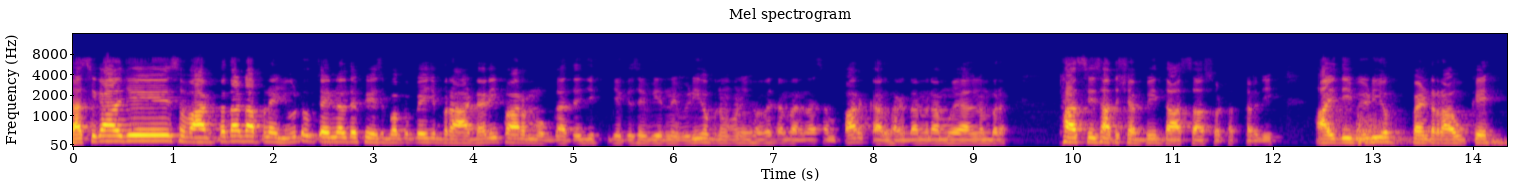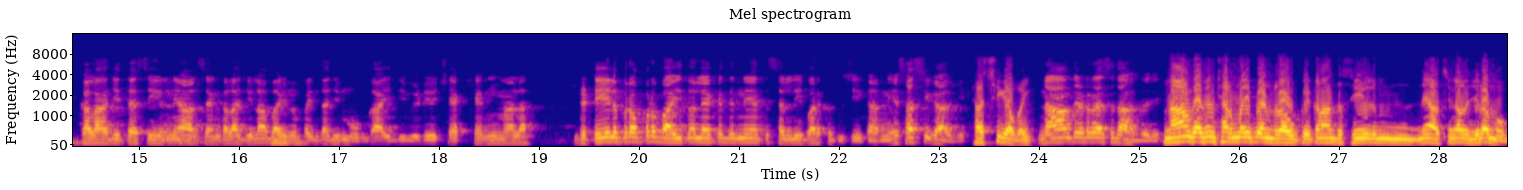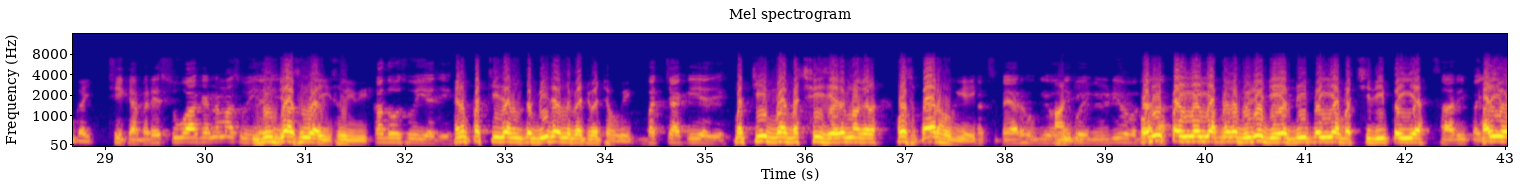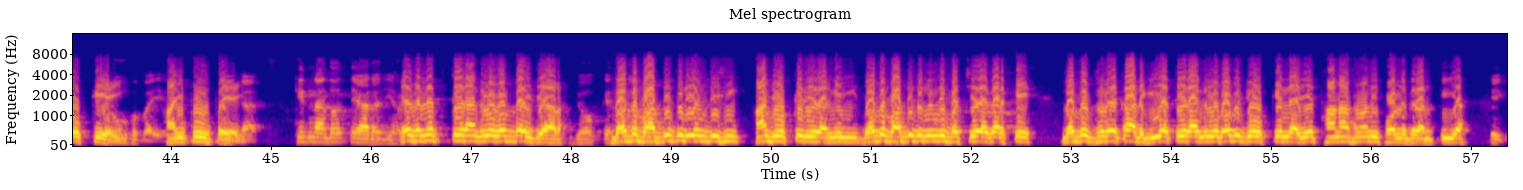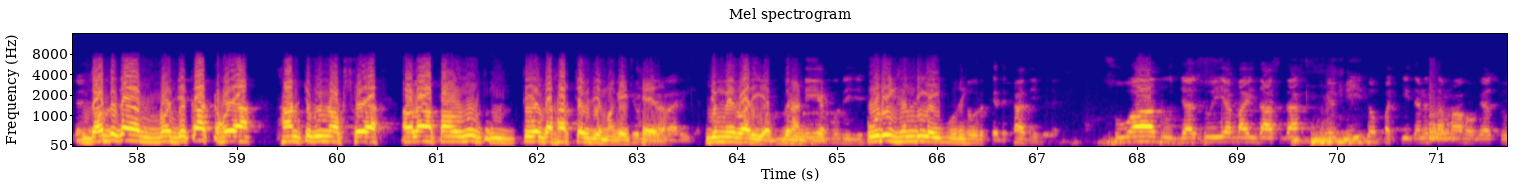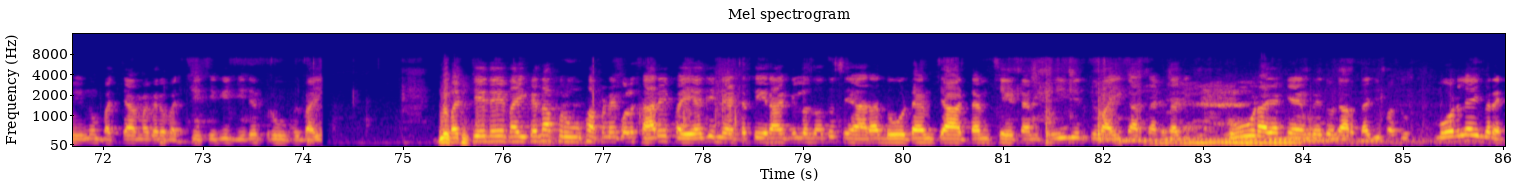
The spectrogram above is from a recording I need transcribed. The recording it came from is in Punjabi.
ਸਤਿ ਸ਼੍ਰੀ ਅਕਾਲ ਜੀ, ਸਵਾਗਤ ਹੈ ਤੁਹਾਡਾ ਆਪਣੇ YouTube ਚੈਨਲ ਤੇ Facebook page Brar dairy farm Moga ਤੇ ਜੀ। ਜੇ ਕਿਸੇ ਵੀਰ ਨੇ ਵੀਡੀਓ ਬਣਾਉਣੀ ਹੋਵੇ ਤਾਂ ਮੇਰੇ ਨਾਲ ਸੰਪਰਕ ਕਰ ਸਕਦਾ। ਮੇਰਾ ਮੋਬਾਈਲ ਨੰਬਰ 8876210778 ਜੀ। ਅੱਜ ਦੀ ਵੀਡੀਓ ਪਿੰਡ ਰਾਊਕੇ ਕਲਾਂ ਜੀ ਤਹਿਸੀਲ ਨਿਹਾਲ ਸਿੰਘ ਵਾਲਾ ਜ਼ਿਲ੍ਹਾ ਬਾਈ ਨੂੰ ਪੈਂਦਾ ਜੀ ਮੋਗਾ। ਅੱਜ ਦੀ ਵੀਡੀਓ ਚੈੱਕ ਮਾਲਾ ਡਿਟੇਲ ਪ੍ਰੋਪਰ ਬਾਈ ਤੋਂ ਲੈ ਕੇ ਦਿੰਨੇ ਆ ਤਸੱਲੀ ਪਰਖ ਤੁਸੀਂ ਕਰਨੀ ਹੈ ਸਤਿ ਸ਼੍ਰੀ ਅਕਾਲ ਜੀ। ਸਤਿ ਸ਼੍ਰੀ ਅਕਾਲ ਬਾਈ। ਨਾਮ ਤੇ ਐਡਰੈਸ ਦੱਸ ਦਿਓ ਜੀ। ਨਾਮ ਗਗਨ ਸ਼ਰਮਾ ਜੀ ਪਿੰਡ ਰੌਕੇ ਕਲਾਂ ਤਹਿਸੀਲ ਨਿਹਾਲ ਸਿੰਘ ਵਾਲਾ ਜ਼ਿਲ੍ਹਾ ਮੋਗਾ ਜੀ। ਠੀਕ ਹੈ ਵੀਰੇ ਸੂਆ ਕਿੰਨਵਾ ਸੂਈ ਹੈ? ਦੂਜਾ ਸੂਆ ਜੀ ਸੂਈ ਵੀ। ਕਦੋਂ ਸੂਈ ਹੈ ਜੀ? ਇਹਨੂੰ 25 ਦਿਨ ਤੇ 20 ਦਿਨ ਦੇ ਵਿੱਚ ਵਿੱਚ ਹੋ ਗਈ। ਬੱਚਾ ਕੀ ਹੈ ਜੀ? ਬੱਚੀ ਬੱਚੀ ਸ਼ੇਰ ਮਗਰ ਉਹ ਸਪੈਰ ਹੋ ਗਈ ਹੈ ਜੀ। ਐਕਸਪਾਇਰ ਹੋ ਗਈ ਉਹਦੀ। ਕੋਈ ਵੀਡੀਓ ਉਹਦੀ ਵਗੈਰਾ? ਪਈ ਹੈ ਜੀ ਆਪਣੇ ਕੋਲ ਵੀਡੀਓ ਜੇਰ ਦੀ ਪਈ ਆ ਬੱਚੀ ਦੀ ਪਈ ਆ ਸਾਰੀ ਪਈ ਸਾਰੀ ਓਕੇ ਹੈ ਜੀ। ਪਏ। ਹਾਂਜੀ ਪ੍ਰੂਫ ਪਈ ਹੈ ਜੀ। ਹੈ। ਕਿੰਨਾ ਦੁੱਧ ਤਿਆਰ ਹੈ ਜੀ ਹੁਣ? ਇਹ ਥੱਲੇ 13 ਕਿਲੋ ਦੁੱਧ ਆ ਜੀ ਤਿਆਰ। ਜੋ ਕਿ ਦੁੱਧ ਵਾਧੀ ਤੁਰੀ ਆਉਂਦੀ ਸੀ। ਹਾਂ ਜੋਕ ਕੇ ਦੇ ਦਾਂਗੇ ਜੀ। ਦੁੱਧ ਵਾਧੀ ਤੁਰੀ ਦੇ ਬੱਚੇ ਦਾ ਕਰਕੇ ਦੁੱਧ ਥੋੜੇ ਘਟ ਗਈ ਆ। 13 ਕਿਲੋ ਦੁੱਧ ਜੋਕ ਕੇ ਲੈ ਜੇ। ਥਾਣਾ ਥਾਣਾ ਦੀ ਫੁੱਲ ਗਾਰੰਟੀ ਆ। ਠੀਕ ਹੈ ਜੀ। ਦੁੱਧ ਦਾ ਜੇ ਘੱਟ ਹੋਇਆ ਥਣ ਚ ਕੋਈ ਨੁਕਸ ਹੋਇਆ ਅਗਲਾ ਆਪਾਂ ਉਹਨੂੰ ਤੇਲ ਦਾ ਖਰਚਾ ਵੀ ਦੇਵਾਂਗੇ ਇੱਥੇ ਇਹਦਾ। ਜ਼ਿੰਮੇਵਾਰੀ ਹੈ। ਜ਼ਿੰਮੇਵਾਰੀ ਆ ਗਰੰਟੀ ਹੈ ਪੂਰੀ ਜੀ। ਪੂਰੀ ਸੰਧੀ ਆਈ ਪੂਰੀ। ਤੋੜ ਕੇ ਦਿਖਾ ਦੀ ਵੀਰੇ। ਸੂਆ ਦੂਜਾ ਸੂਈ ਆ ਬਾਈ ਦੱਸਦਾ। ਕਿ 20 ਤੋਂ 25 ਦਿਨ ਸਮਾਂ ਹੋ ਗਿਆ ਸੂਈ ਨੂੰ। ਬੱਚਾ ਮਗਰ ਬੱਚੀ ਸੀਗੀ ਜਿਹਦੇ ਪ੍ਰੂਫ ਬਾਈ ਬੱਚੇ ਦੇ ਬਾਈ ਕਹਿੰਦਾ ਪ੍ਰੂਫ ਆਪਣੇ ਕੋਲ ਸਾਰੇ ਪਏ ਆ ਜੀ ਨੈਟ 13 ਕਿਲੋ ਦੁੱਧ ਤਿਆਰ ਆ ਦੋ ਟਾਈਮ ਚਾਰ ਟਾਈਮ ਛੇ ਟਾਈਮ ਕੋਈ ਵੀ ਚਵਾਈ ਕਰ ਸਕਦਾ ਜੀ। ਥੋੜਾ ਜਿਹਾ ਕੈਮਰੇ ਤੋਂ ਡਰਦਾ ਜੀ ਪਸ਼ੂ। ਮੋੜ ਲਿਆ ਹੀ ਵੀਰੇ,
